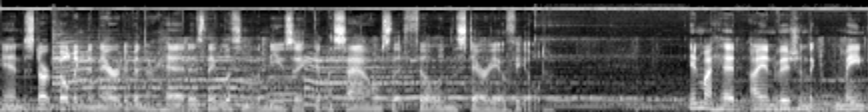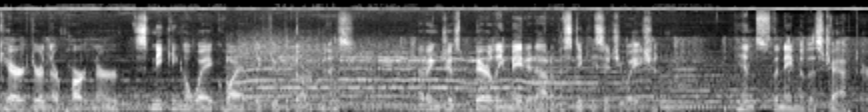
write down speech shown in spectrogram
and to start building the narrative in their head as they listen to the music and the sounds that fill in the stereo field. In my head, I envisioned the main character and their partner sneaking away quietly through the darkness, having just barely made it out of a sticky situation. Hence the name of this chapter.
